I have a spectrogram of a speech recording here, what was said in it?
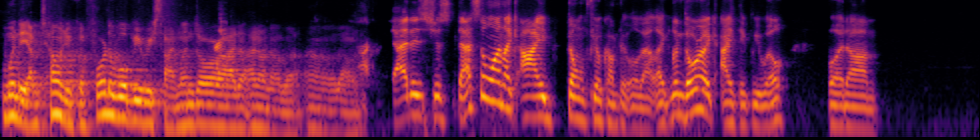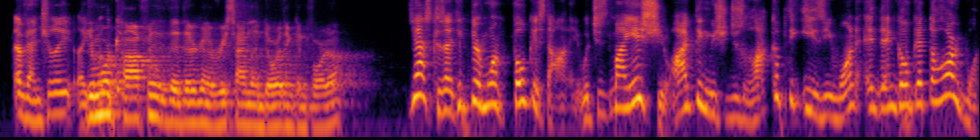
Wendy, I'm telling you, Conforto will be re-signed. Lindor, I don't, I don't know about. I don't know that one. That is just that's the one like I don't feel comfortable about. Like Lindor, like I think we will, but um, eventually, like You're more confident that they're going to re-sign Lindor than Conforto. Yes, because I think they're more focused on it, which is my issue. I think we should just lock up the easy one and then go get the hard one.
